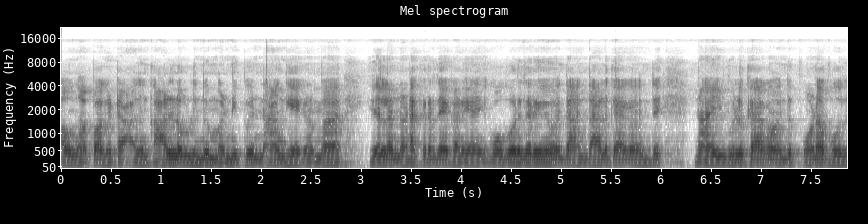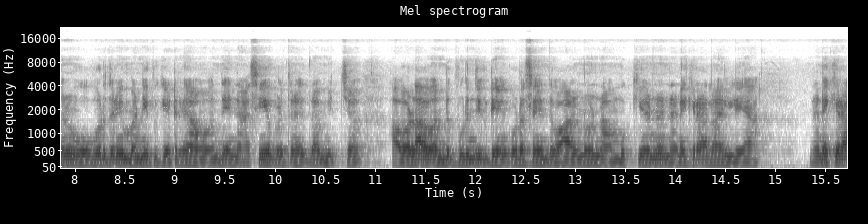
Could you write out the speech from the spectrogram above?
அவங்க அப்பா கிட்ட அதுவும் காலில் விழுந்து மன்னிப்பு நான் கேட்கணுமா? இதெல்லாம் நடக்கிறதே கிடையாது. ஒவ்வொரு தடவையும் வந்து அந்த ஆளுக்காக வந்து நான் இவளுக்காக வந்து போனால் போதுன்னு ஒவ்வொரு தடவையும் மன்னிப்பு கேட்டிருக்கேன். அவன் வந்து என்னை அசிங்கப்படுத்தினது தான் மிச்சம். அவளாக வந்து புரிஞ்சுக்கிட்டு என் கூட சேர்ந்து வாழணும். நான் முக்கியம்னு நினைக்கிறாளா இல்லையா? நினைக்கிறா.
